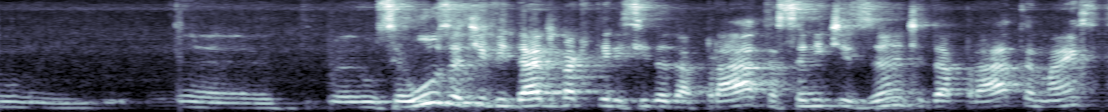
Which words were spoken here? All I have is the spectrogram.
um, é, você usa atividade bactericida da prata, sanitizante da prata, mas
